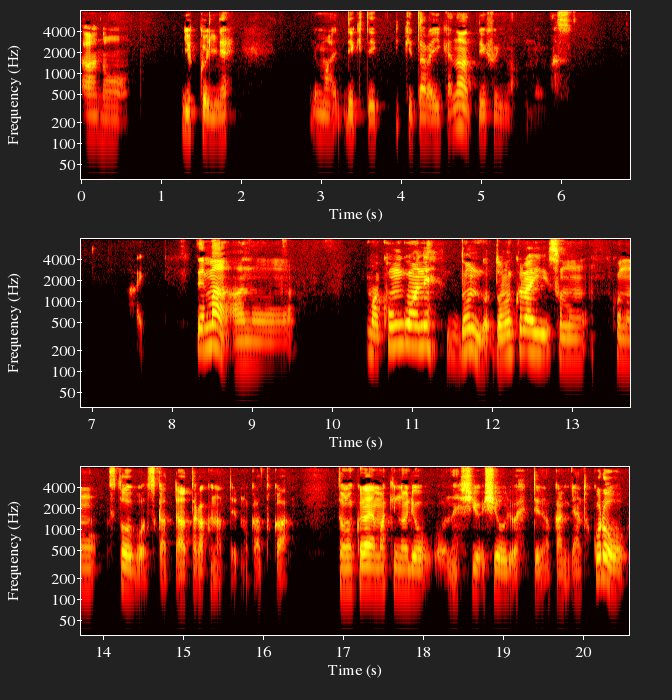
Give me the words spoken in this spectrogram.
ああのゆっくりねまあ、できていけたらいいかなっていうふうには思います。はい。で、まあ、あの、まあ、今後はね、どんどん、どのくらい、その、このストーブを使って暖かくなってるのかとか、どのくらい薪の量をね、使用量減ってるのかみたいなところを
